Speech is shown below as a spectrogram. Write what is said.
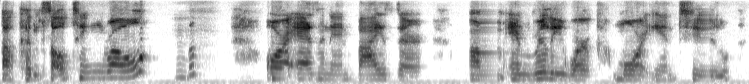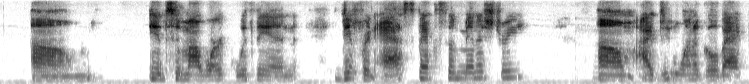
a consulting role mm-hmm. or as an advisor, um, and really work more into um, into my work within different aspects of ministry. Mm-hmm. Um, I do want to go back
